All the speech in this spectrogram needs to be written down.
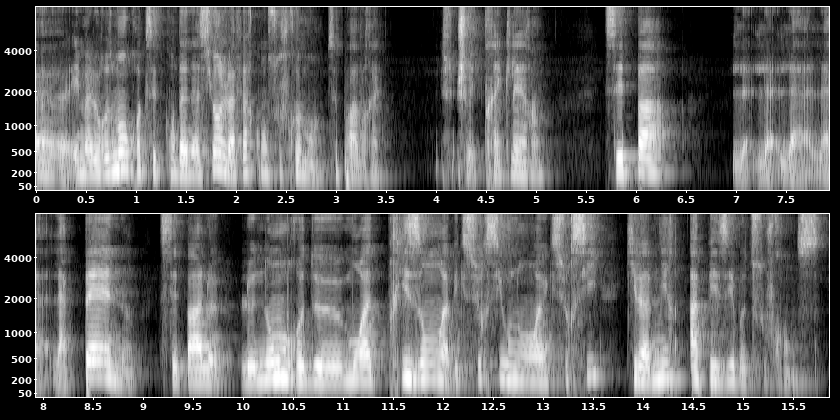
euh, et malheureusement, on croit que cette condamnation, elle va faire qu'on souffre moins. C'est pas vrai. Je, vais être très clair. Hein. C'est pas la, la, la, la peine, c'est pas le, nombre de mois de prison avec sursis ou non avec sursis qui va venir apaiser votre souffrance.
